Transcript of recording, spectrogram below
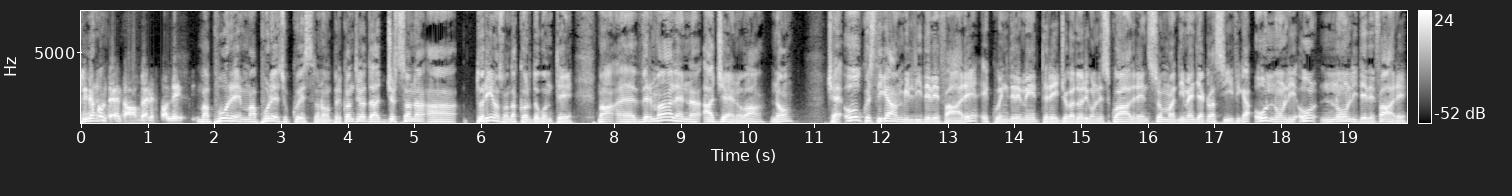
se si accontenta va bene Spalletti. Ma pure, ma pure su questo, no? per quanto riguarda Gerson a Torino sono d'accordo con te, ma eh, Vermalen a Genova, no? Cioè, o questi cambi li deve fare e quindi deve mettere i giocatori con le squadre, insomma, di media classifica, o non li, o non li deve fare.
